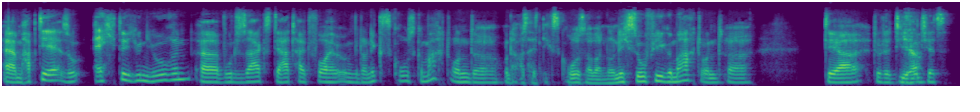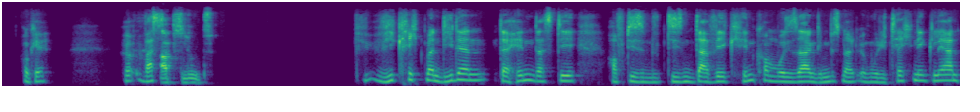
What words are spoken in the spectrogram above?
Ähm, habt ihr so echte Junioren, äh, wo du sagst, der hat halt vorher irgendwie noch nichts groß gemacht und, äh, oder was heißt nichts groß, aber noch nicht so viel gemacht und äh, der oder die ja. sind jetzt, okay. Äh, was? Absolut wie kriegt man die denn dahin, dass die auf diesen, diesen da Weg hinkommen, wo sie sagen, die müssen halt irgendwo die Technik lernen,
